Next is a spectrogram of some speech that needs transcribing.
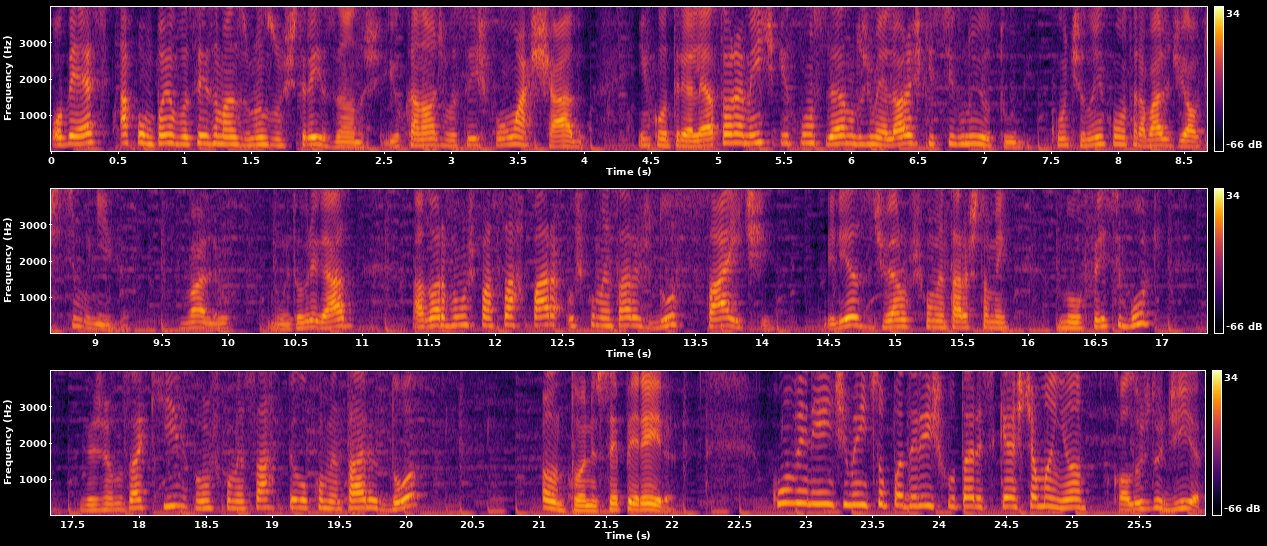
OBS acompanha vocês há mais ou menos uns 3 anos e o canal de vocês foi um achado. Encontrei aleatoriamente e considero um dos melhores que sigo no YouTube. Continuem com o trabalho de altíssimo nível. Valeu. Muito obrigado. Agora vamos passar para os comentários do site, beleza? Tivemos comentários também no Facebook. Vejamos aqui, vamos começar pelo comentário do Antônio C. Pereira. Convenientemente só poderei escutar esse cast amanhã, com a luz do dia,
